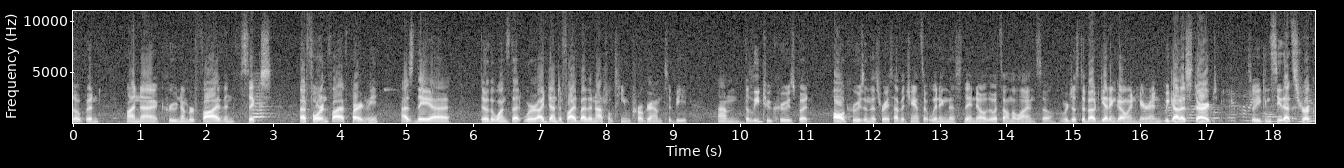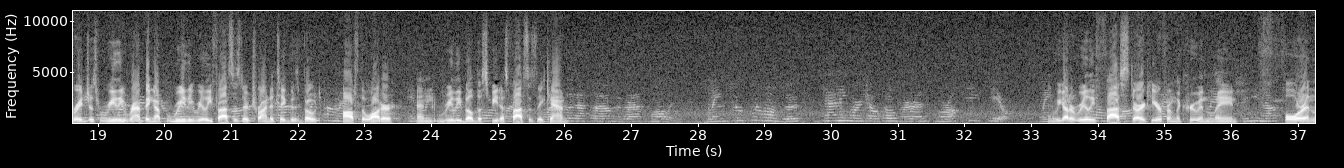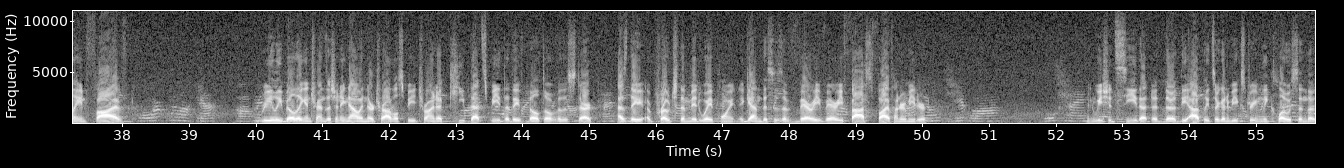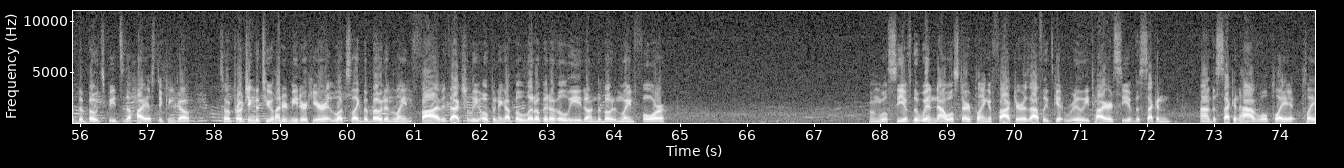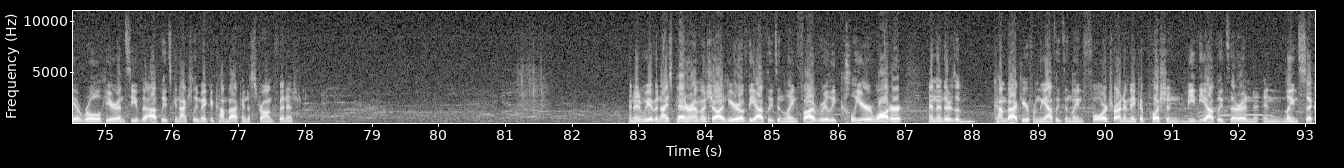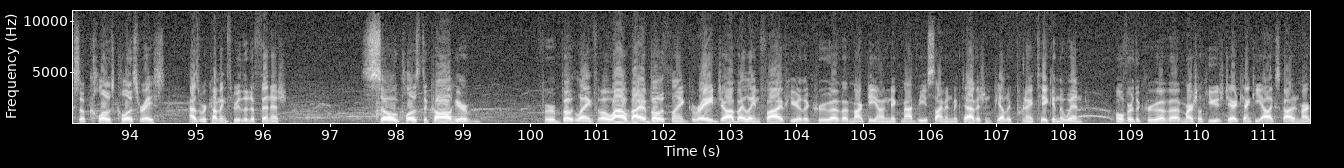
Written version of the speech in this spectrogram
is open on uh, crew number five and six, uh, four and five, pardon me, as they uh, they're the ones that were identified by the national team program to be um, the lead two crews. But all crews in this race have a chance at winning this. They know what's on the line, so we're just about getting going here, and we got to start. So you can see that stroke rate just really ramping up really, really fast as they're trying to take this boat off the water and really build the speed as fast as they can. And we got a really fast start here from the crew in lane four and lane five. Really building and transitioning now in their travel speed, trying to keep that speed that they've built over the start as they approach the midway point. Again, this is a very, very fast 500 meter. And we should see that the, the, the athletes are going to be extremely close and the, the boat speed's the highest it can go. So approaching the 200 meter here, it looks like the boat in lane 5 is actually opening up a little bit of a lead on the boat in lane 4. And we'll see if the wind now will start playing a factor as athletes get really tired, see if the second uh, the second half will play play a role here and see if the athletes can actually make a comeback and a strong finish. And then we have a nice panorama shot here of the athletes in lane five, really clear water. And then there's a comeback here from the athletes in lane four, trying to make a push and beat the athletes that are in, in lane six. So close, close race as we're coming through the to finish. So close to call here for boat length. Oh, wow, by a boat length. Great job by lane five here. The crew of uh, Mark de Jonge, Nick Matvey, Simon McTavish, and Pierre-Luc Prunet taking the win over the crew of uh, Marshall Hughes, Jared Kenke, Alex Scott, and Mark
